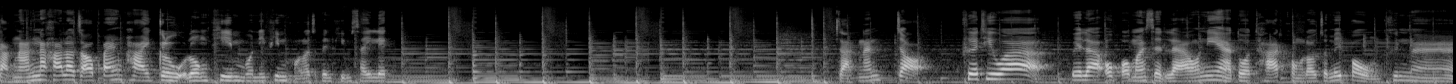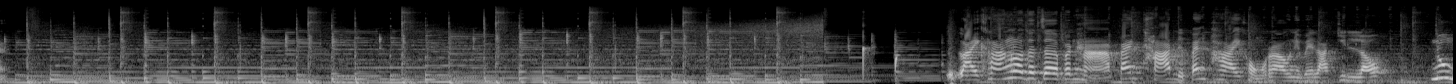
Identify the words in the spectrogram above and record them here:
จากนั้นนะคะเราจะเอาแป้งพายกรุลงพิมพ์ วันนี้พิมพ์ของเราจะเป็นพิมพ์ไซส์เล็ก จากนั้นเจาะ เพื่อที่ว่าเวลาอบออกมาเสร็จแล้วเนี่ยตัวทาร์ตของเราจะไม่โป่งขึ้นมาหลายครั้งเราจะเจอปัญหาแป้งทาร์ตหรือแป้งพายของเราเนี่ยเวลากินแล้วนุ่ม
